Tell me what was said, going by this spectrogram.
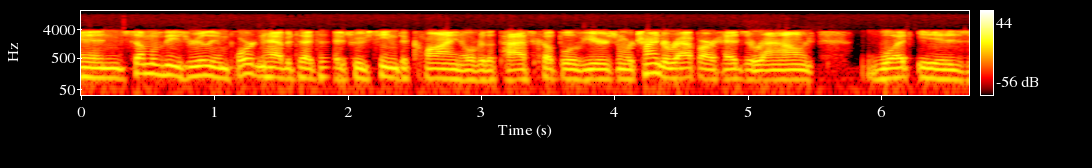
And some of these really important habitat types we've seen decline over the past couple of years, and we're trying to wrap our heads around what is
